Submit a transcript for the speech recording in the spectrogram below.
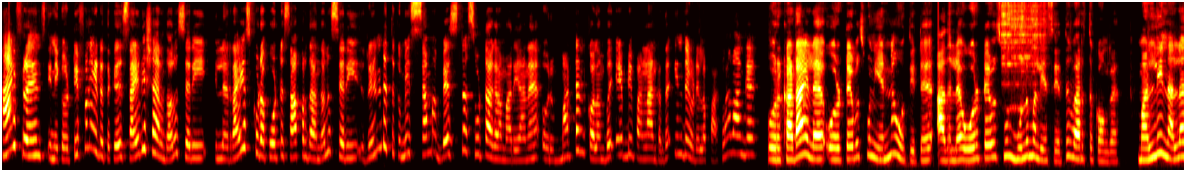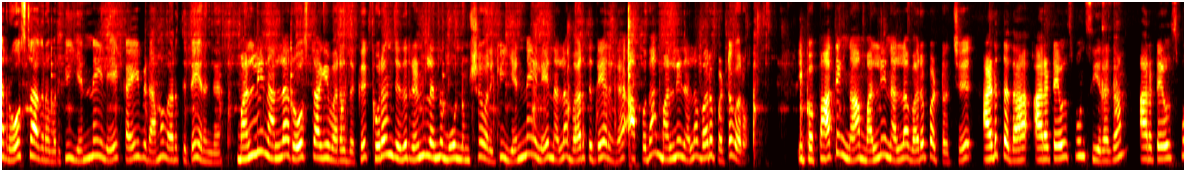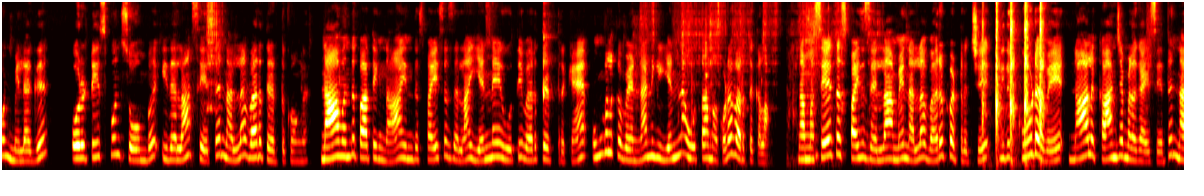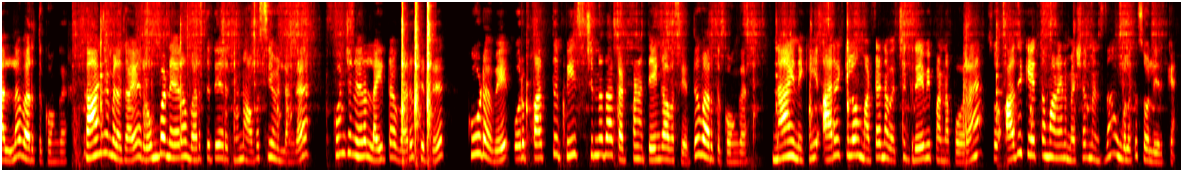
Hi friends இன்னைக்கு ஒரு tiffin ஐட்டத்துக்கு சைடிஷாக இருந்தாலும் சரி இல்லை ரைஸ் கூட போட்டு சாப்பிட்றதா இருந்தாலும் சரி ரெண்டுத்துக்குமே செம பெஸ்ட்டாக சூட் ஆகிற மாதிரியான ஒரு மட்டன் குழம்பு எப்படி பண்ணலான்றதை இந்த வீடியோவில் பார்க்கலாம். வாங்க. ஒரு கடாயில் ஒரு டேபிள் ஸ்பூன் எண்ணெய் ஊற்றிட்டு அதில் ஒரு டேபிள் ஸ்பூன் முழுமல்லியை சேர்த்து வறுத்துக்கோங்க. மல்லி நல்லா ரோஸ்ட் ஆகுற வரைக்கும் எண்ணெயிலேயே கைவிடாமல் வறுத்துட்டே இருங்க. மல்லி நல்லா ரோஸ்ட் ஆகி வர்றதுக்கு குறைஞ்சது ரெண்டுலேருந்து மூணு நிமிஷம் வரைக்கும் எண்ணெயிலேயே நல்லா வறுத்துட்டே இருங்க. அப்போதான் மல்லி நல்லா வறுபட்டு வரும். இப்போ பார்த்தீங்கன்னா மல்லி நல்லா வறுபட்டுருச்சு. அடுத்ததாக அரை டேபிள் ஸ்பூன் சீரகம் அரை டேபிள் ஸ்பூன் மிளகு ஒரு டீஸ்பூன் சோம்பு இதெல்லாம் சேர்த்து நல்லா வறுத்து எடுத்துக்கோங்க. நான் வந்து பார்த்தீங்கன்னா இந்த ஸ்பைசஸ் எல்லாம் எண்ணெயை ஊற்றி வறுத்து எடுத்துருக்கேன். உங்களுக்கு வேணால் நீங்கள் எண்ணெய் ஊற்றாம கூட வறுத்துக்கலாம். நம்ம சேர்த்த ஸ்பைசஸ் எல்லாமே நல்லா வறுபட்டுருச்சு. இது கூடவே நாலு காஞ்ச மிளகாய் சேர்த்து நல்லா வறுத்துக்கோங்க. காஞ்ச மிளகாயை ரொம்ப நேரம் வறுத்துட்டே இருக்கணும்னு அவசியம் இல்லைங்க. கொஞ்சம் நேரம் லைட்டாக வறுத்துட்டு கூடவே ஒரு பத்து பீஸ் சின்னதாக கட் பண்ண தேங்காவை சேர்த்து வறுத்துக்கோங்க. நான் இன்னைக்கு அரை கிலோ மட்டனை வச்சு கிரேவி பண்ண போகிறேன் ஸோ அதுக்கேற்ற மாதிரியான மெஷர்மெண்ட்ஸ் தான் உங்களுக்கு சொல்லியிருக்கேன்.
